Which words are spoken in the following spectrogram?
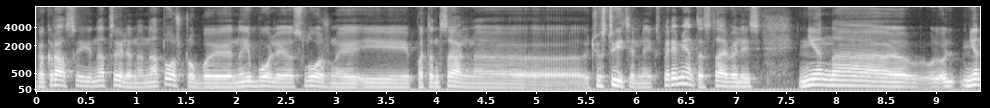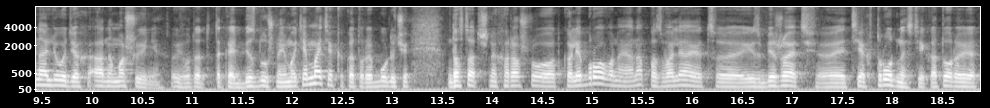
как раз и нацелено на то, чтобы наиболее сложные и потенциально э, чувствительные эксперименты ставились не на, не на людях, а на машине. То есть вот это такая бездушная математика, которая, будучи достаточно хорошо откалиброванной, она позволяет э, избежать тех трудностей, которые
